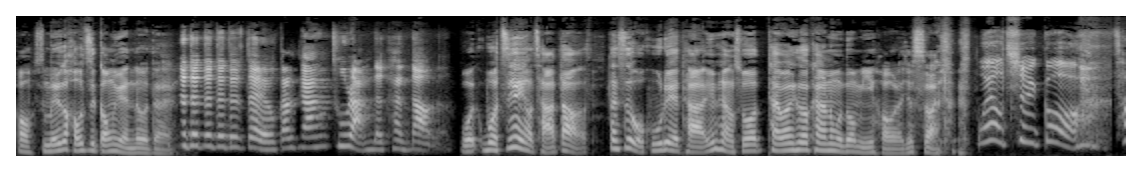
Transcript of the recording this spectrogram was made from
哦，什么有个猴子公园，对不对？对对对对对对，我刚刚突然的看到了。我我之前有查到，但是我忽略它，因为想说台湾都看到那么多猕猴了，就算了。我有去过，超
